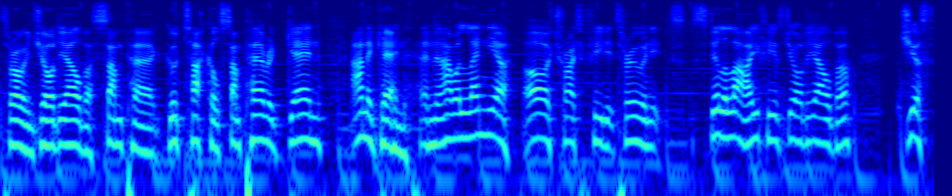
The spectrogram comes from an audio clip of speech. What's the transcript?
Throwing Jordi Alba, Samper, good tackle, Samper again and again, and now Aleñá. Oh, try to feed it through, and it's still alive. Here's Jordi Alba, just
